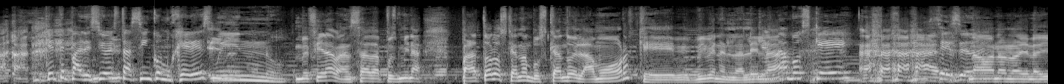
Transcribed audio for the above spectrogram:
¿Qué te pareció estas cinco mujeres? Y Bueno, Me fui avanzada. Pues mira, para todos los que andan buscando el amor, que viven en la ¿qué lela. andamos qué? No, no, no, yo, no, yo-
